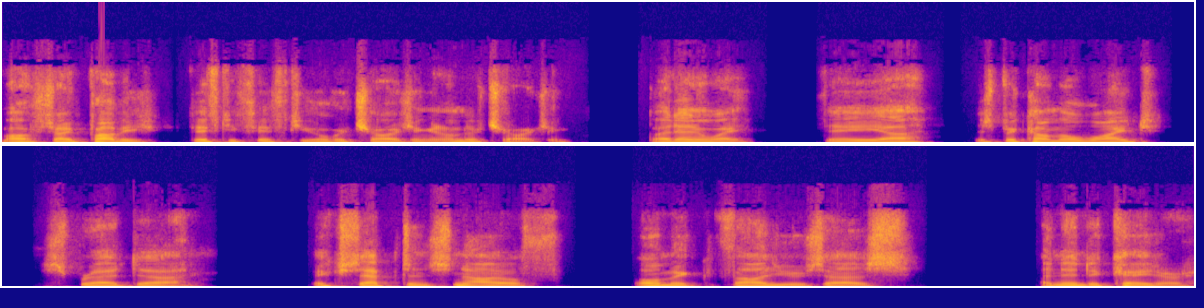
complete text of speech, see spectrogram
Well, sorry, probably 50 50 overcharging and undercharging. But anyway, they, uh, it's become a widespread uh, acceptance now of ohmic values as an indicator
